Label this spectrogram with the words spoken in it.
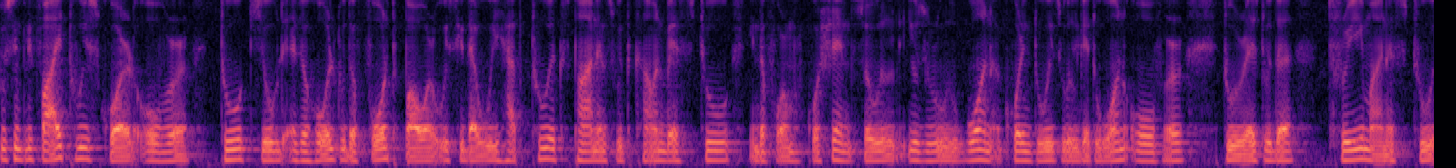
to simplify 2 squared over 2 cubed as a whole to the fourth power we see that we have two exponents with common base 2 in the form of quotient so we'll use rule 1 according to which we'll get 1 over 2 raised to the 3 minus 2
